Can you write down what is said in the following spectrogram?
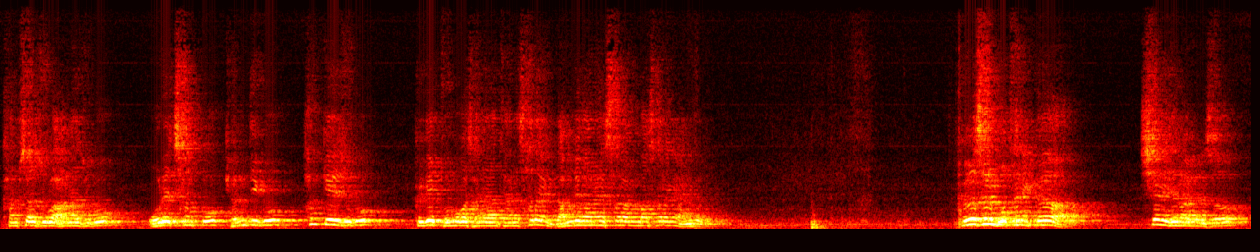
감싸주고 안아주고 오래 참고 견디고 함께 해주고 그게 부모가 자녀한테 하는 사랑이 남녀 간의 사랑만 사랑이 아니거든. 그것을 못하니까 시간이 지나면서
